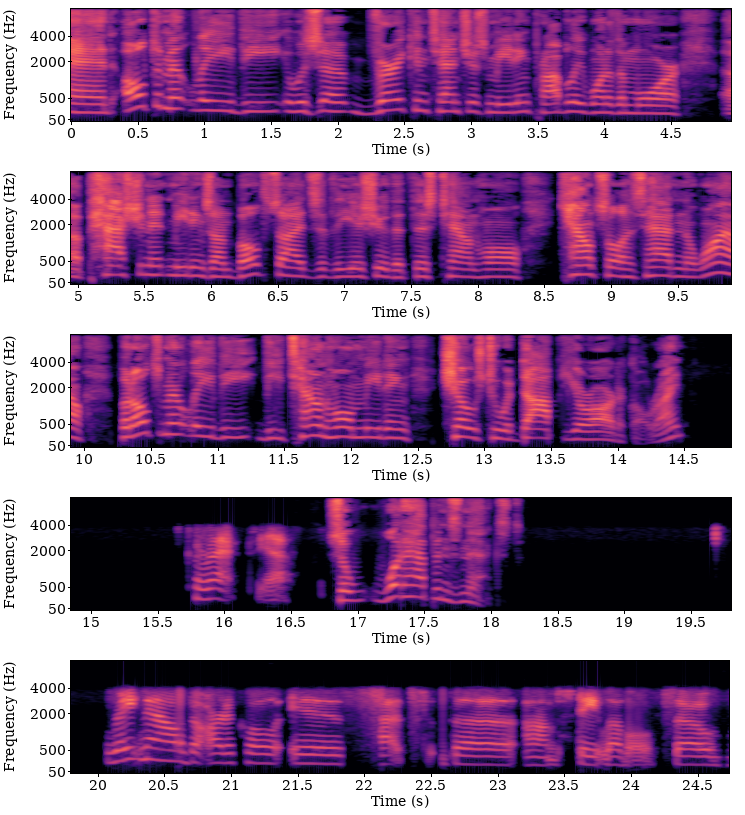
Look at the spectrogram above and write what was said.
and ultimately, the it was a very contentious meeting, probably one of the more uh, passionate meetings on both sides of the issue that this town hall council has had in a while. But ultimately, the the town hall meeting chose to adopt your article, right? Correct. Yeah. So, what happens next? Right now, the article is at the um, state level. So,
